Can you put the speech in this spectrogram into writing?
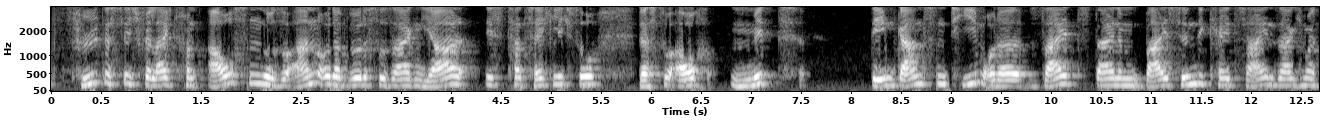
Fühlt es sich vielleicht von außen nur so an oder würdest du sagen, ja, ist tatsächlich so, dass du auch mit dem ganzen Team oder seit deinem bei Syndicate sein, sage ich mal,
